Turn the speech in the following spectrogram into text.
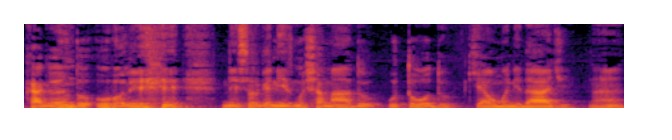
cagando o rolê nesse organismo chamado o todo, que é a humanidade, né?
